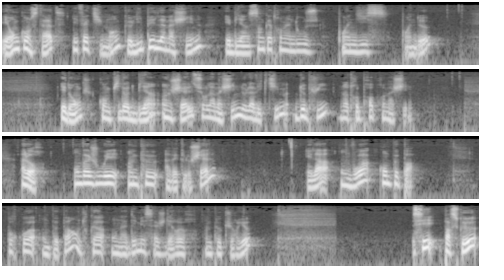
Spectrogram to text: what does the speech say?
et on constate effectivement que l'IP de la machine est bien 192.10.2, et donc qu'on pilote bien un shell sur la machine de la victime depuis notre propre machine. Alors, on va jouer un peu avec le shell, et là, on voit qu'on ne peut pas. Pourquoi on ne peut pas? En tout cas, on a des messages d'erreur un peu curieux. C'est parce que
